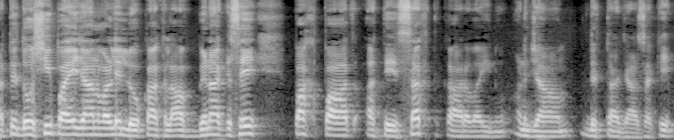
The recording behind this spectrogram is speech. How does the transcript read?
ਅਤੇ ਦੋਸ਼ੀ ਪਾਏ ਜਾਣ ਵਾਲੇ ਲੋਕਾਂ ਖਿਲਾਫ ਬਿਨਾਂ ਕਿਸੇ ਪੱਖਪਾਤ ਅਤੇ ਸਖਤ ਕਾਰਵਾਈ ਨੂੰ ਅੰਜਾਮ ਦਿੱਤਾ ਜਾ ਸਕੇ।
